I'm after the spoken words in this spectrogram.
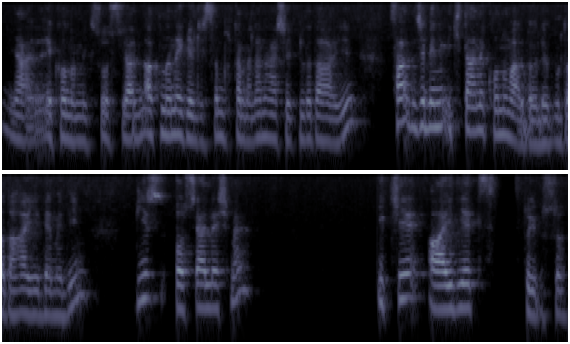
Yani ekonomik, sosyal, aklına ne gelirse muhtemelen her şekilde daha iyi. Sadece benim iki tane konu var böyle burada daha iyi demediğim. Bir, sosyalleşme. İki, aidiyet duygusu.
